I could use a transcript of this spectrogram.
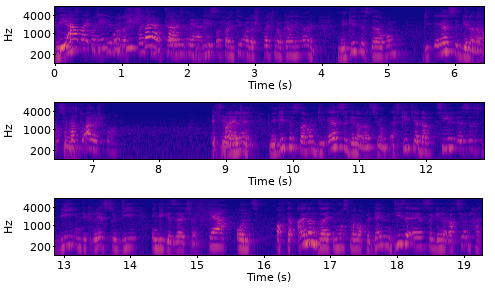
Du die arbeiten gehen Thema, und die Steuern zahlen an. Du werden. gehst auf ein Thema, da sprechen wir noch gar nicht ein. Mir geht es darum, die erste Doch, Generation. Das hast du angesprochen. Ich meine nicht. Mir geht es darum, die erste Generation. Es geht ja darum, Ziel ist es, wie integrierst du die in die Gesellschaft. Ja, Und auf der anderen Seite muss man noch bedenken, diese erste Generation hat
